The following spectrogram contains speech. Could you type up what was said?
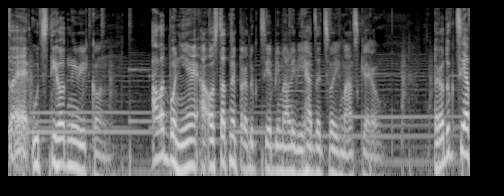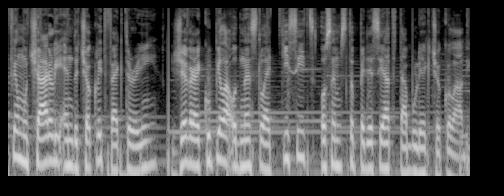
To je úctyhodný výkon alebo nie a ostatné produkcie by mali vyhádzať svojich maskerov. Produkcia filmu Charlie and the Chocolate Factory že vraj kúpila od Nestle 1850 tabuliek čokolády.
